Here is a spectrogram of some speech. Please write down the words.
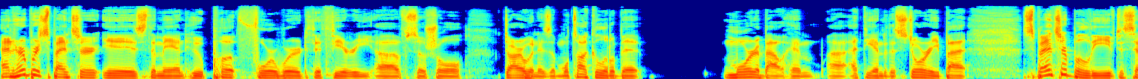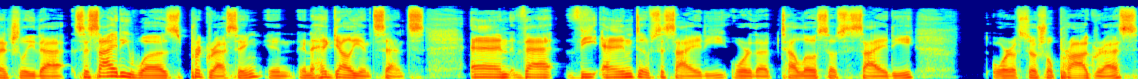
And Herbert Spencer is the man who put forward the theory of social Darwinism. We'll talk a little bit more about him uh, at the end of the story. But Spencer believed essentially that society was progressing in, in a Hegelian sense, and that the end of society or the telos of society or of social progress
